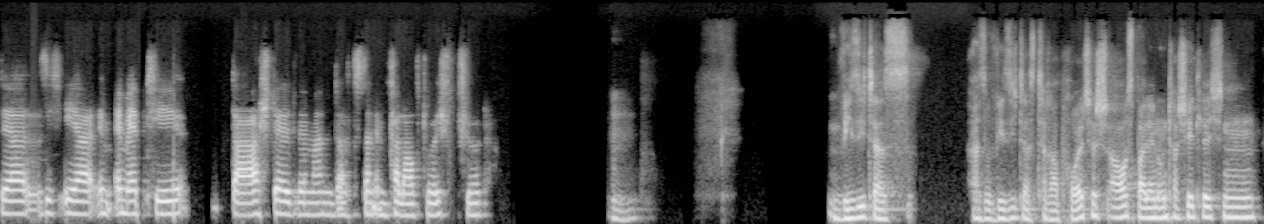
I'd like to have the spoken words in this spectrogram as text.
der sich eher im MRT darstellt, wenn man das dann im Verlauf durchführt. Mhm. Wie sieht das, also wie sieht das therapeutisch aus bei den unterschiedlichen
